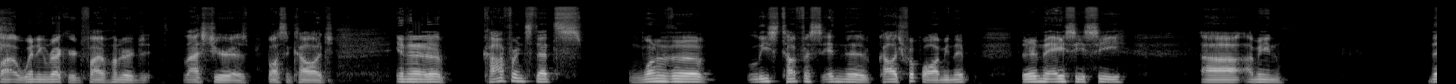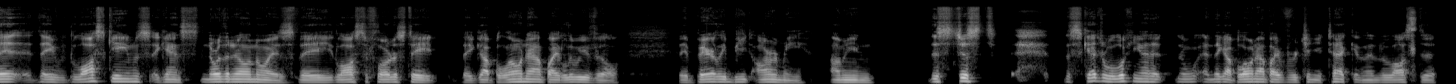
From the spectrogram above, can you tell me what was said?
a winning record 500 last year as Boston College in a conference that's one of the least toughest in the college football. I mean, they they're in the ACC. Uh, I mean, they they lost games against Northern Illinois. They lost to Florida State. They got blown out by Louisville. They barely beat Army. I mean, this just the schedule. Looking at it, and they got blown out by Virginia Tech, and then they lost to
